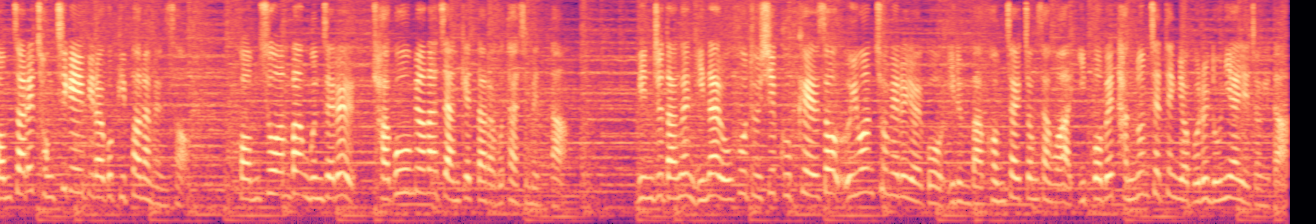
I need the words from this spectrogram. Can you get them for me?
검찰의 정치 개입이라고 비판하면서 검수완박 문제를 좌고우면하지 않겠다라고 다짐했다. 민주당은 이날 오후 2시 국회에서 의원총회를 열고 이른바 검찰 정상화 입법의 당론 채택 여부를 논의할 예정이다.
